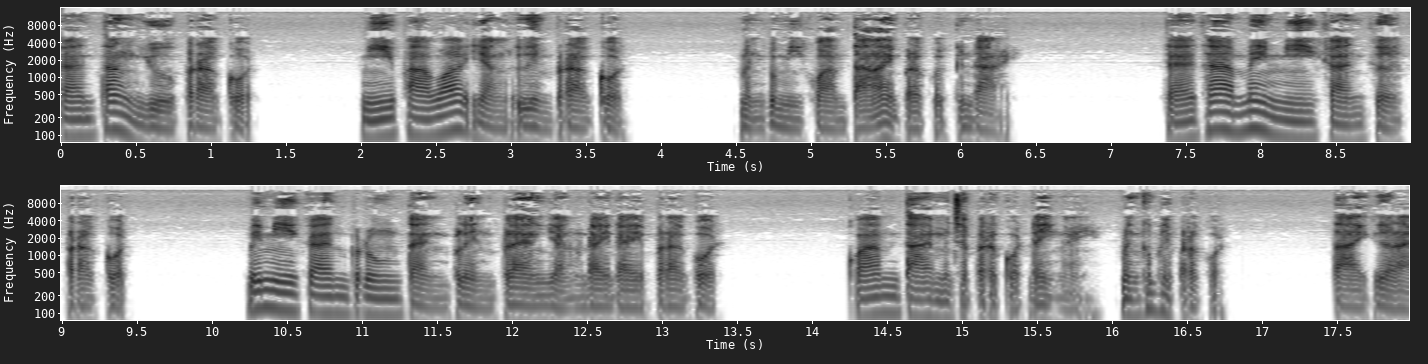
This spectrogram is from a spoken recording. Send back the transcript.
การตั้งอยู่ปรากฏ มีภาวะอย่างอื่นปรากฏ มันก็มีความตายปรากฏขึ้นได้ แต่ถ้าไม่มีการเกิดปรากฏ ไม่มีการปรุงแต่งเปลี่ยนแปลงอย่างใด ๆ ปรากฏ ความตายมันจะปรากฏได้ยังไง มันก็ไม่ปรากฏ ตายคืออะไร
